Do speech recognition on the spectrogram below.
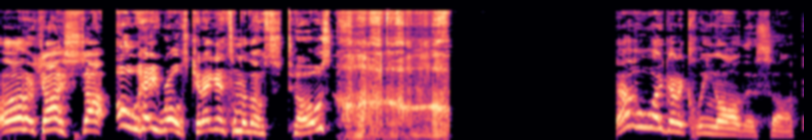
oh, guys, stop. Oh, hey, Rose, can I get some of those toes? Now I gotta clean all this up.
